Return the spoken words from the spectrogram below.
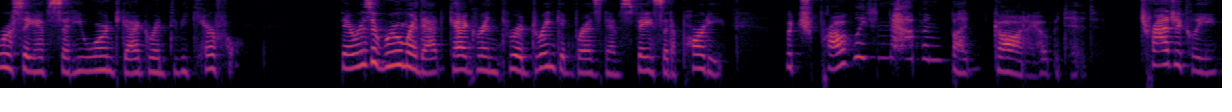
Rusayev said he warned Gagarin to be careful. There is a rumor that Gagarin threw a drink in Brezhnev's face at a party, which probably didn't happen, but God, I hope it did. Tragically,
